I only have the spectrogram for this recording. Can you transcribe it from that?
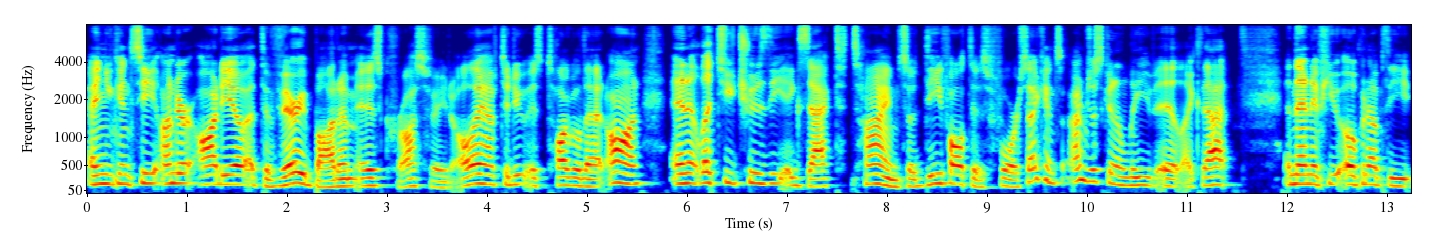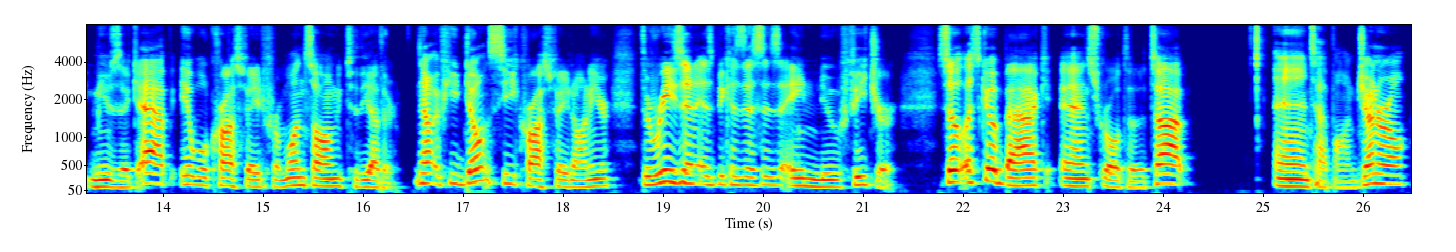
And you can see under audio at the very bottom is crossfade. All I have to do is toggle that on and it lets you choose the exact time. So default is four seconds. I'm just gonna leave it like that. And then if you open up the music app, it will crossfade from one song to the other. Now, if you don't see crossfade on here, the reason is because this is a new feature. So let's go back and scroll to the top and tap on general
